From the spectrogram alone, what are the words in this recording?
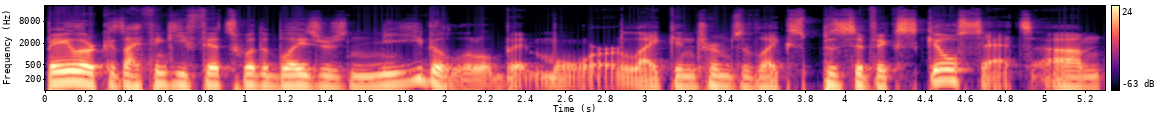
Baylor because I think he fits what the Blazers need a little bit more, like in terms of like specific skill sets. Um,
